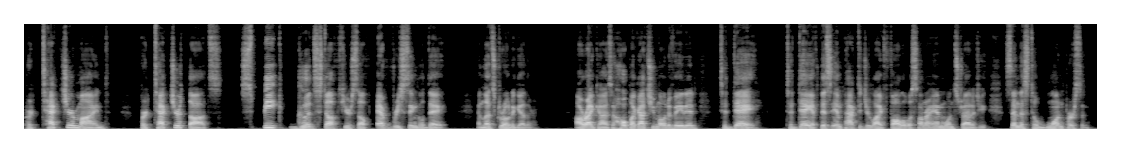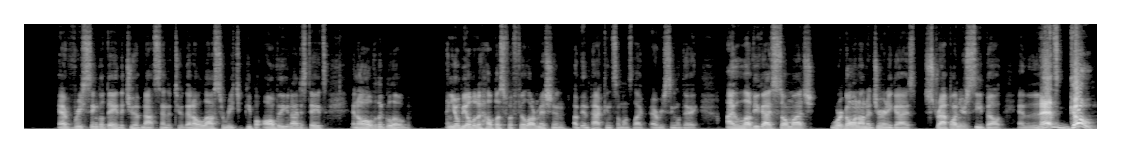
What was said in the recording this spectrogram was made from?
Protect your mind, protect your thoughts, speak good stuff to yourself every single day, and let's grow together. All right, guys, I hope I got you motivated. Today, Today, if this impacted your life, follow us on our and one strategy. Send this to one person every single day that you have not sent it to. That'll allow us to reach people all over the United States and all over the globe. And you'll be able to help us fulfill our mission of impacting someone's life every single day. I love you guys so much. We're going on a journey, guys. Strap on your seatbelt and let's go!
